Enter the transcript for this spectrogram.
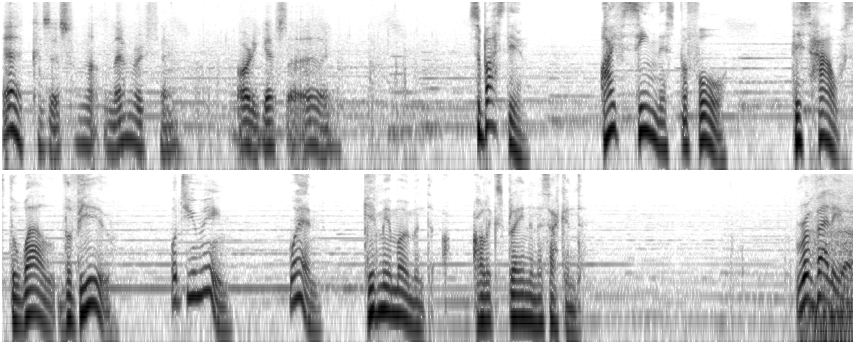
Yeah, because it's from that memory thing. I already guessed that earlier. Sebastian, I've seen this before. This house, the well, the view. What do you mean? When? Give me a moment. I'll explain in a second. Revelio.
